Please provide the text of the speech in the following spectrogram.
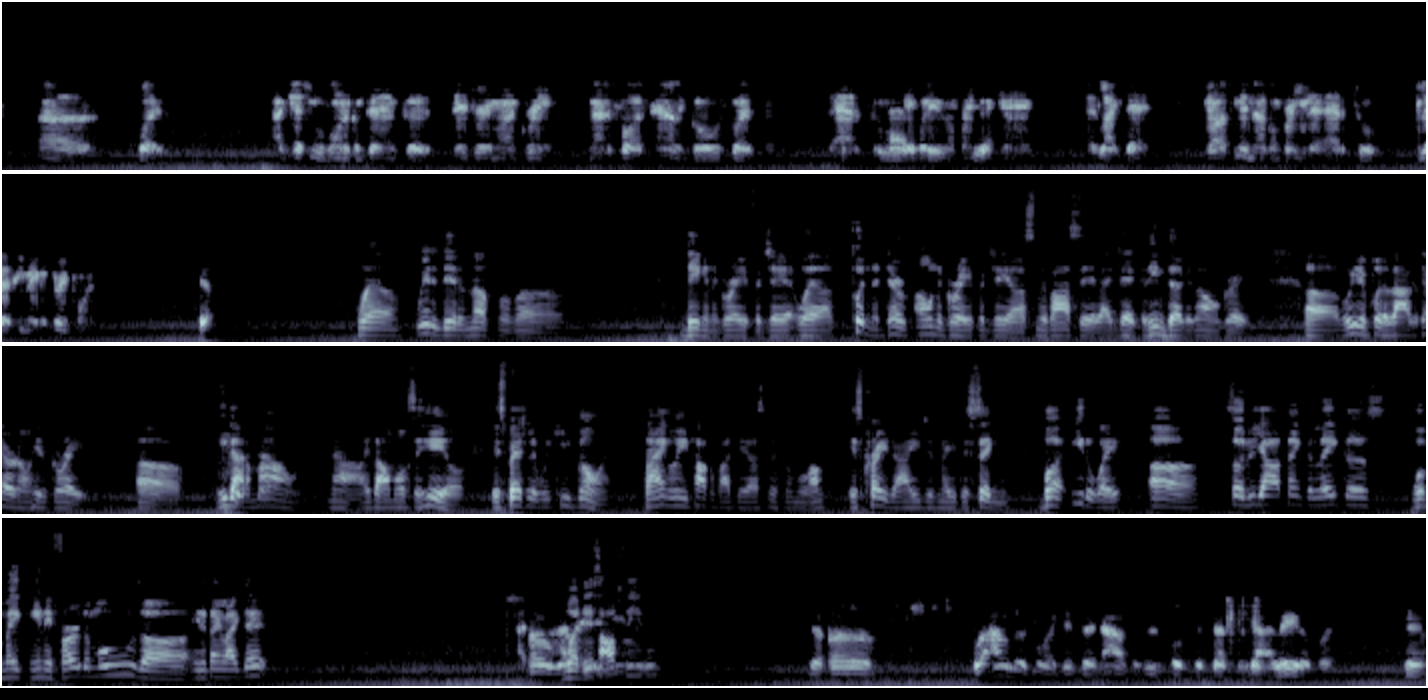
uh what? I guess you were going to compare him to their Draymond Green, not as far as talent goes, but the attitude, the way he's gonna bring you the game, is like that. J.R. Smith not gonna bring you that attitude unless he make a three point. Well, we did enough of uh, digging the grave for J. Well, putting the dirt on the grave for J.R. Smith. I say it like that because he dug his own grave. Uh, we didn't put a lot of dirt on his grave. Uh, he got a mound now. It's almost a hill, especially if we keep going. So I ain't gonna even talk about J.R. Smith no more. I'm, it's crazy how he just made this segment. But either way, uh, so do y'all think the Lakers will make any further moves or anything like that? Uh, What this off season? Yeah, uh, well, I don't know if you want to get to it now now because we're supposed to discuss the guy later, but yeah,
